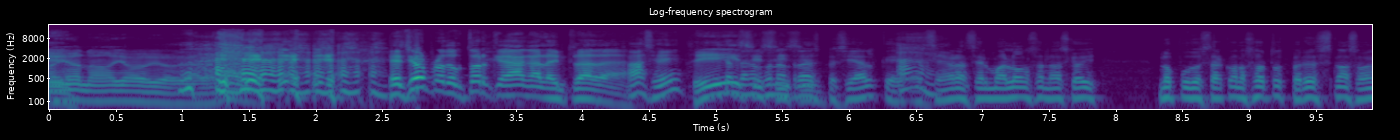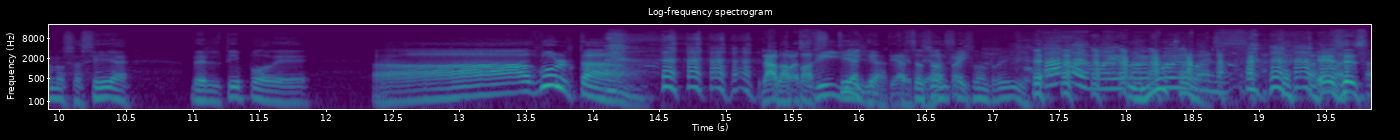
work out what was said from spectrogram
Toño, no, yo, yo. la. El señor productor que haga la entrada. Ah, sí. Sí, Es sí, tenemos sí, una entrada sí. especial que Ah. el señor Anselmo Alonso, nada más que hoy no pudo estar con nosotros, pero es más o menos así, eh, del tipo de adulta. La, pastilla, que te hace sonreír. sonreír. Ah, muy, muy, muy bueno. Ese es,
